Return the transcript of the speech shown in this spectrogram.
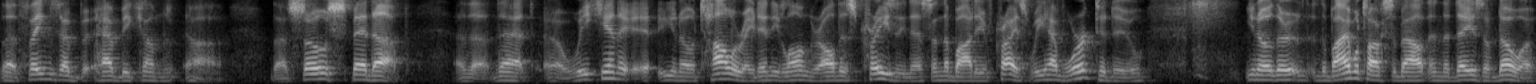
the things have, have become uh, uh, so sped up that uh, we can't, you know, tolerate any longer all this craziness in the body of Christ. We have work to do. You know, there, the Bible talks about in the days of Noah.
